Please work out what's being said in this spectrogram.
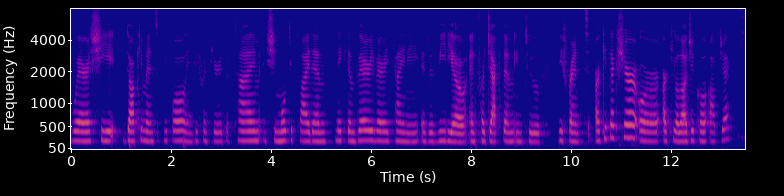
where she documents people in different periods of time and she multiply them, make them very, very tiny as a video and project them into different architecture or archaeological objects.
